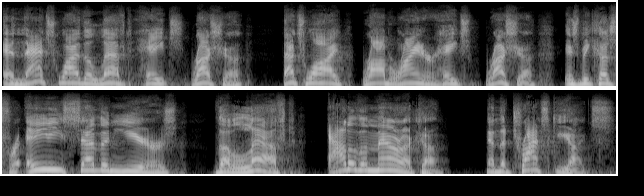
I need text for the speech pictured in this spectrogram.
And that's why the left hates Russia. That's why Rob Reiner hates Russia, is because for 87 years, the left out of America and the Trotskyites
